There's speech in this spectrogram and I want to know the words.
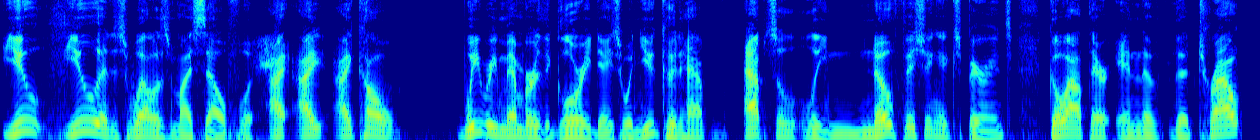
you you as well as myself, I I I call. We remember the glory days when you could have absolutely no fishing experience, go out there and the the trout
